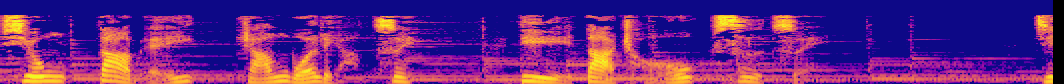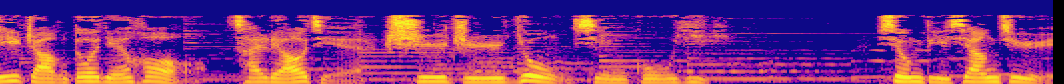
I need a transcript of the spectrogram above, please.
兄大为长我两岁，弟大仇四岁。及长多年后，才了解师之用心孤诣。兄弟相聚，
